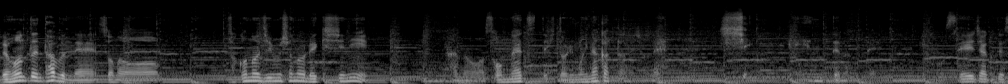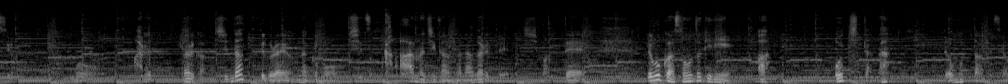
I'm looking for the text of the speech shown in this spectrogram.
で本当に多分ねそのそこの事務所の歴史にあのそんなやつって一人もいなかったんでしょうね。シーンってなってもう静寂ですよ。もう誰か死んだってぐらいなんかもう静かな時間が流れてしまってで僕はその時にあ落ちたなって思ったんですよ。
